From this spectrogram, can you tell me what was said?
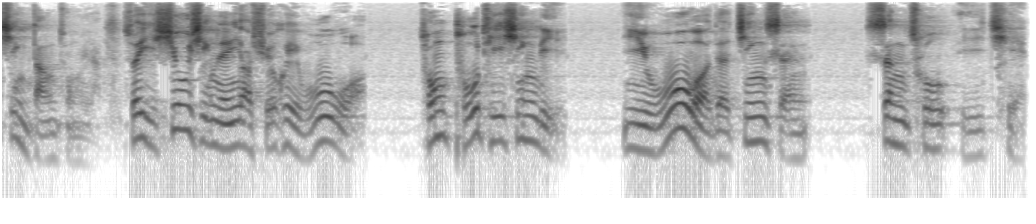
性当中呀。所以修行人要学会无我。从菩提心里，以无我的精神生出一切，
